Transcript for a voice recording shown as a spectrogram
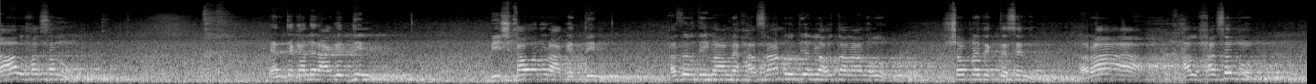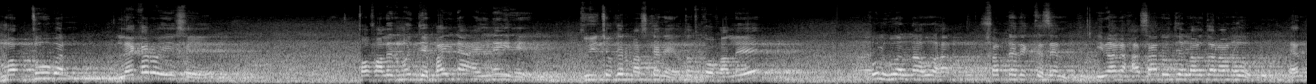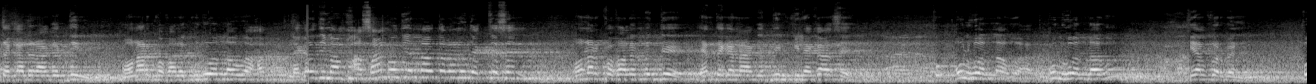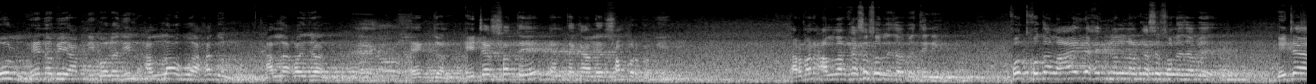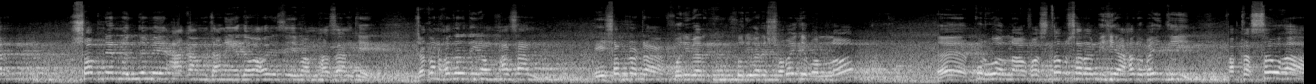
রাল হাসানু। এন্তেকালের আগের দিন, বিষ খাওয়ানোর আগের দিন হজরত ইমামে হাসান রদি আল্লাহ তালানহ স্বপ্নে দেখতেছেন, রা আল হাসানু মকতুবান লেখা রয়েছে, কপালের মধ্যে বাইনা আইনাই হে দুই চোখের মাঝখানে, অর্থাৎ কপালে ফুল হু আল্লাহ স্বপ্নে দেখতেছেন ইমামে হাসান রদি আল্লাহ তালানহ এন্তেকালের আগের দিন ওনার কপালে কুলু আল্লাহ আহাদ লেখা। ইমাম হাসান রদি আল্লাহ তালানহ দেখতেছেন ওনার কপালের মধ্যে এন্তেকালের আগের দিন কি লেখা আছে? উলহু আল্লাহ আহাদ। উলহু আল্লাহু খেয়াল করবেন। কুল, হে নবী, আপনি বলে দিন, আল্লাহ আহাদুন। আল্লাহ কয়জন? একজন। এটার সাথে এন্তেকালের সম্পর্ক কি? তার মানে আল্লাহর কাছে চলে যাবে তিনি। খোদ খোদা লাই রাহিল্লাহর কাছে চলে যাবে। এটার স্বপ্নের মাধ্যমে আগাম জানিয়ে দেওয়া হয়েছে ইমাম হাসানকে। যখন হজরত ইমাম হাসান এই স্বপ্নটা পরিবার পরিবারের সবাইকে বলল হ্যাঁ পূর্ব আল্লাহ ফাস্তাব সারা বিহি আহার বাইতি ফাঁকাসাউহা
